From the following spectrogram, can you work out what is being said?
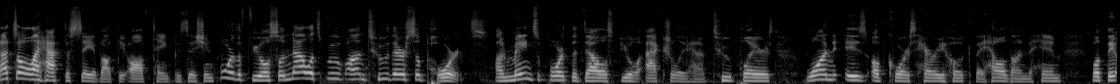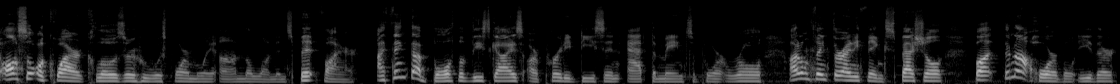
That's all I have to say about the off-tank position for the Fuel, so now let's move on to their supports. On main support, the Dallas Fuel actually have two players. One is, of course, Harry Hook. They held on to him, but they also acquired Closer, who was formerly on the London Spitfire. I think that both of these guys are pretty decent at the main support role. I don't think they're anything special, but they're not horrible either.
